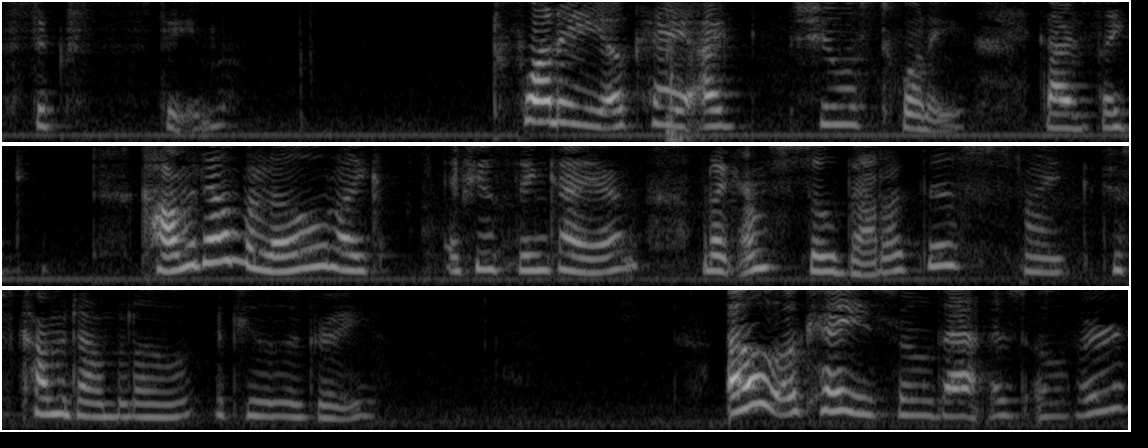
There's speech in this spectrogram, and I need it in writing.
16. 20. Okay, I she was 20. Guys, like comment down below like if you think I am. Like I'm so bad at this. Like just comment down below if you agree. Oh, okay, so that is over.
